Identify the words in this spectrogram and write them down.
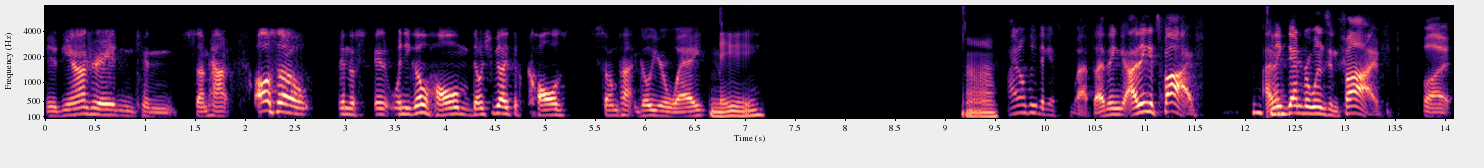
if DeAndre Ayton can somehow also in the in, when you go home, don't you feel like the calls sometimes go your way? Maybe. I don't. I don't think they get swept. I think I think it's five. I think Denver wins in five, but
